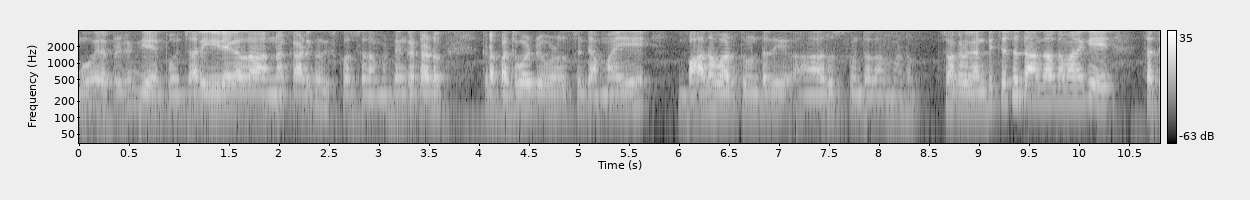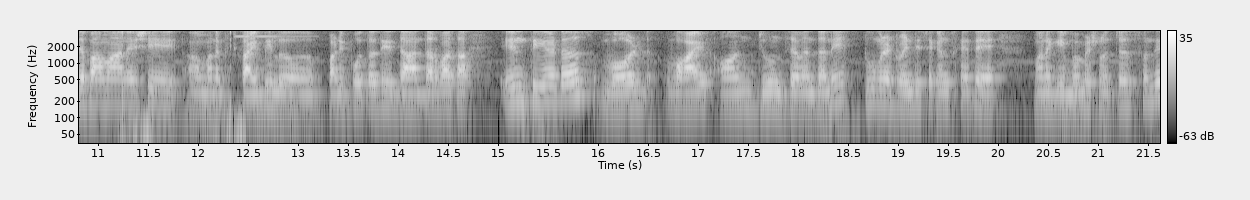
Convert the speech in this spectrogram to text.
మూవీలో ప్రిడిక్ట్ చేయకపోవచ్చు. అరే ఈడే కదా అన్న కాడికి తీసుకొస్తుంది అన్నమాట. ఎందుకంటే ఆడు ఇక్కడ పచ్చబడి వస్తుంటే అమ్మాయి బాధపడుతూ ఉంటుంది అరుస్తుంటుంది అనమాట సో అక్కడ కనిపించేస్తే దాని తర్వాత మనకి సత్యభామ అనేసి మనకి టైటిల్ పడిపోతుంది. దాని తర్వాత in theatres worldwide on June seventh అని టూ మినిట్ ట్వంటీ సెకండ్స్కి అయితే మనకి ఇన్ఫర్మేషన్ వచ్చేస్తుంది.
